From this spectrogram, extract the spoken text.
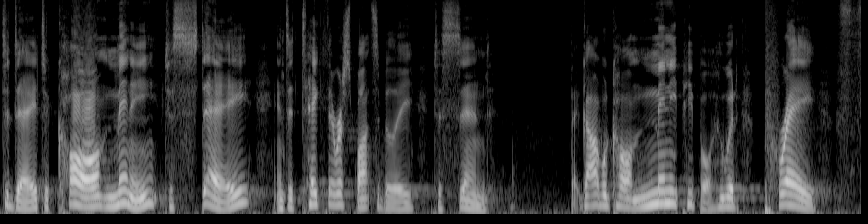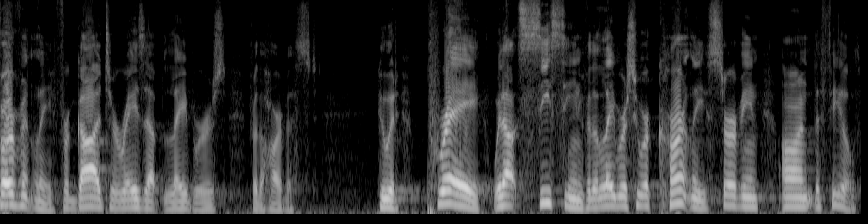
today to call many to stay and to take their responsibility to send. That God would call many people who would pray fervently for God to raise up laborers for the harvest, who would pray without ceasing for the laborers who are currently serving on the field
